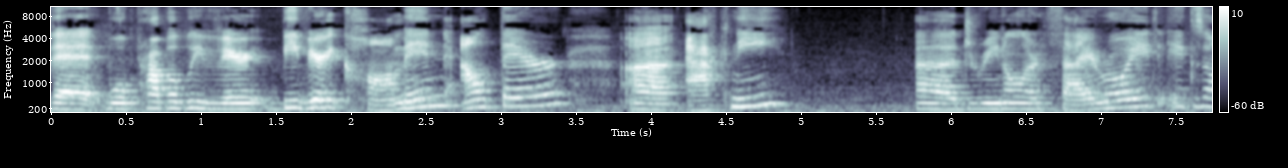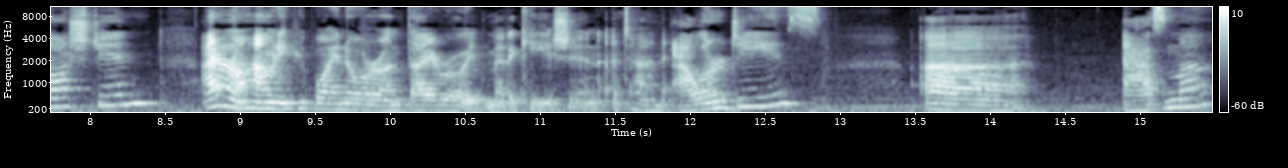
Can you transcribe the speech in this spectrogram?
that will probably very be very common out there. Uh, acne, uh, adrenal or thyroid exhaustion. I don't know how many people I know are on thyroid medication. A ton. Allergies, uh, asthma.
